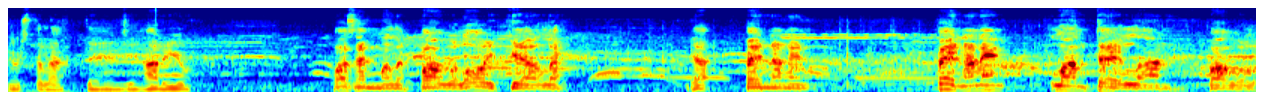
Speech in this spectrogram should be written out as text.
josta lähtee ensin Harju vasemmalle, Powell oikealle. Ja Pennanen, Pennanen lanteillaan. Powell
